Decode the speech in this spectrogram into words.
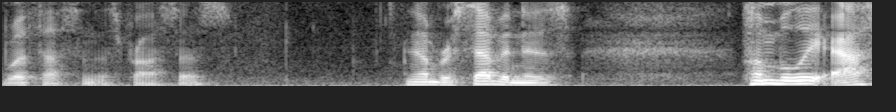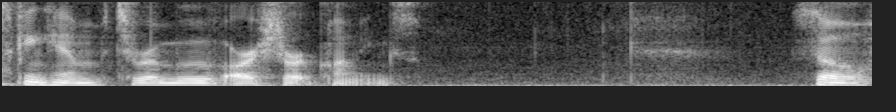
with us in this process. Number seven is humbly asking Him to remove our shortcomings. So,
